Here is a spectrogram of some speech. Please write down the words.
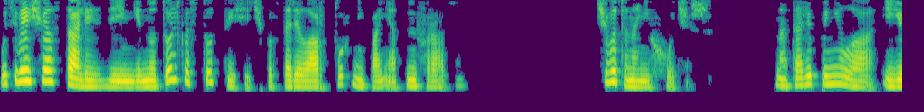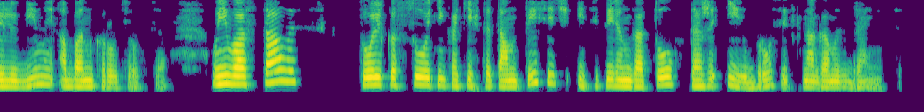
«У тебя еще остались деньги, но только сто тысяч», — повторил Артур непонятную фразу. «Чего ты на них хочешь?» Наталья поняла, ее любимый обанкротился. У него осталось только сотни каких-то там тысяч, и теперь он готов даже их бросить к ногам избранницы.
